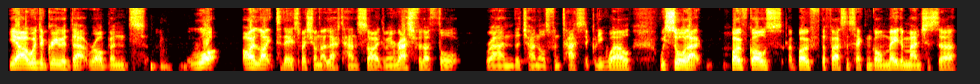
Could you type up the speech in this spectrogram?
Yeah, I would agree with that, Rob. And what I like today, especially on that left hand side, I mean, Rashford, I thought ran the channels fantastically well. We saw that both goals, both the first and second goal, made in Manchester.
